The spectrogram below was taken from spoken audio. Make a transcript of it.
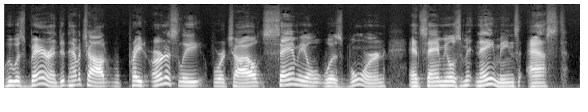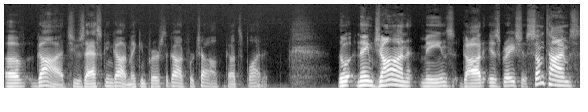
who was barren, didn't have a child, prayed earnestly for a child. Samuel was born, and Samuel's name means asked of God. She was asking God, making prayers to God for a child. God supplied it. The name John means God is gracious. Sometimes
